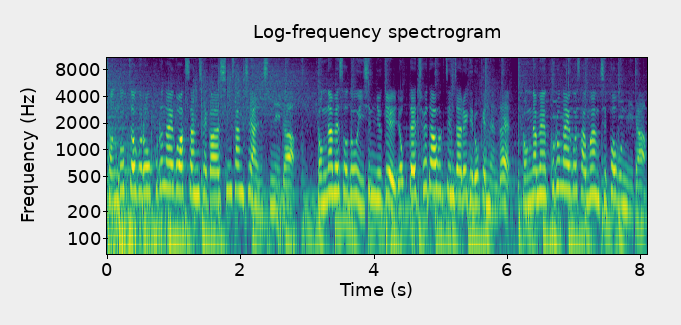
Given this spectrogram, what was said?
전국적으로 코로나19 확산세가 심상치 않습니다. 경남에서도 26일 역대 최다 확진자를 기록했는데 경남의 코로나19 상황 짚어봅니다.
